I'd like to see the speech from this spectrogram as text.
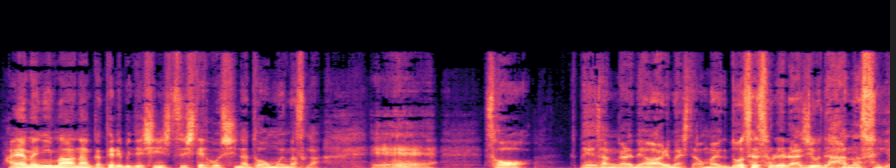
早めにまあなんかテレビで進出してほしいなとは思いますが、えー、そう、ベイさんから電話ありました。お前どうせそれラジオで話すんや。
